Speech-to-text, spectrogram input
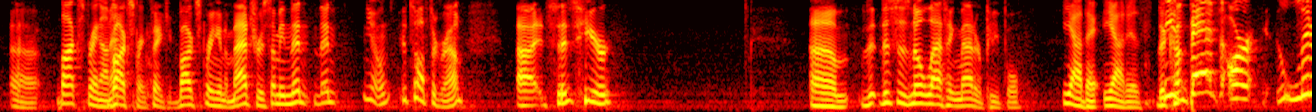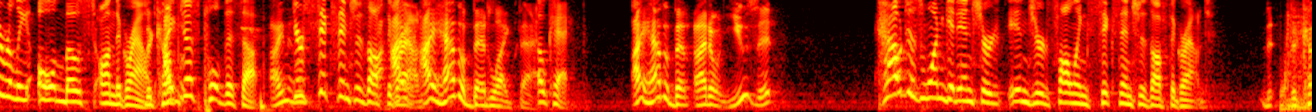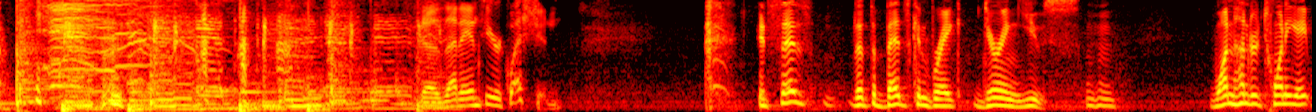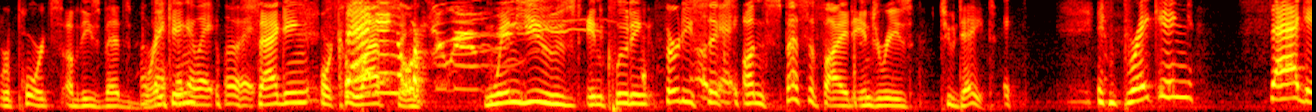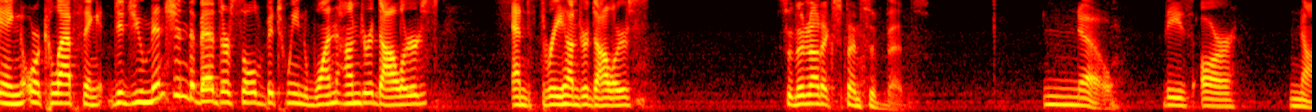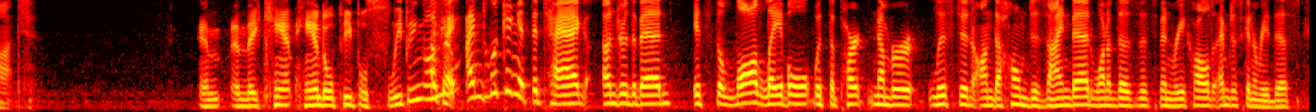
uh, box spring on it. box spring, thank you, box spring in a mattress, I mean, then then you know it's off the ground. Uh, it says here, um, th- this is no laughing matter, people. Yeah, they, yeah, it is. The These com- beds are literally almost on the ground. The comp- I just pulled this up. I know. You're six inches off the I- ground. I, have a bed like that. okay. I have a bed. I don't use it. How does one get injured injured falling six inches off the ground? The, the co- Does that answer your question? it says that the beds can break during use. Mm-hmm. 128 reports of these beds breaking, okay, wait, wait, wait. sagging, or Sagging collapsing or- when used, including 36 Okay. unspecified injuries to date. Breaking, sagging, or collapsing. Did you mention the beds are sold between one hundred dollars and three hundred dollars? So they're not expensive beds. No, these are not. And and they can't handle people sleeping on Okay, them? I'm looking at the tag under the bed. It's the law label with the part number listed on the home design bed, one of those that's been recalled. I'm just going to read this.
